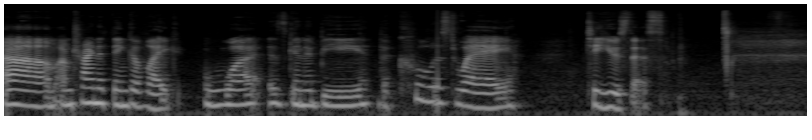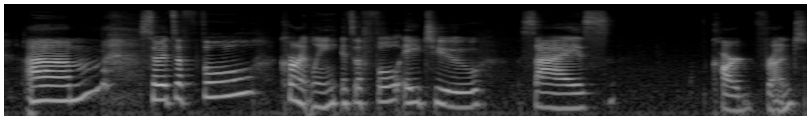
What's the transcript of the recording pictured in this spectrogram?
um, I'm trying to think of like what is going to be the coolest way to use this. Um, so it's a full, currently, it's a full A2 size card front.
